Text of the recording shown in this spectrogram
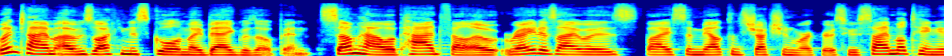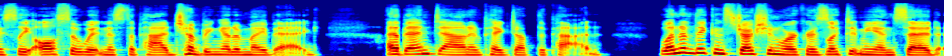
one time I was walking to school and my bag was open. Somehow a pad fell out right as I was by some male construction workers who simultaneously also witnessed the pad jumping out of my bag. I bent down and picked up the pad. One of the construction workers looked at me and said,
